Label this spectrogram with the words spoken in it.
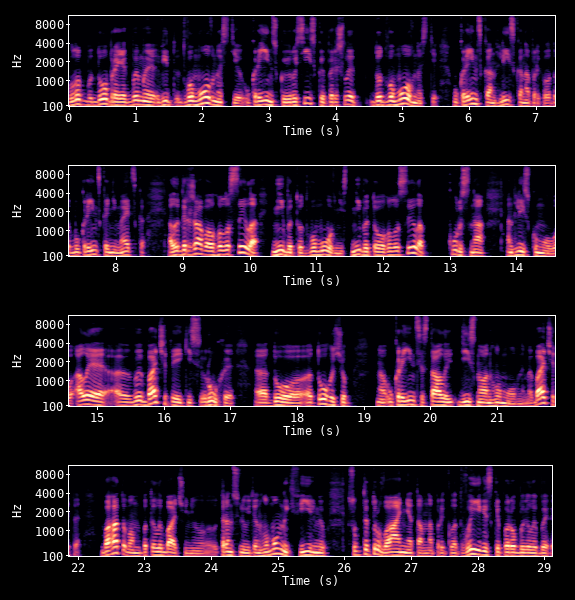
Було б добре, якби ми від двомовності української і російської перейшли до двомовності, українська, англійська, наприклад, або українська, німецька. Але держава оголосила нібито двомовність, нібито оголосила курс на англійську мову. Але ви бачите якісь рухи до того, щоб українці стали дійсно англомовними? Бачите? Багато вам по телебаченню транслюють англомовних фільмів, субтитрування там, наприклад, вивіски поробили би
